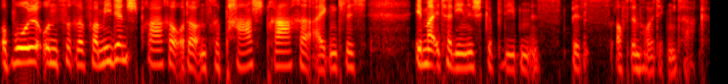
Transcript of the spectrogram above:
Obwohl unsere Familiensprache oder unsere Paarsprache eigentlich immer Italienisch geblieben ist, bis auf den heutigen Tag.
